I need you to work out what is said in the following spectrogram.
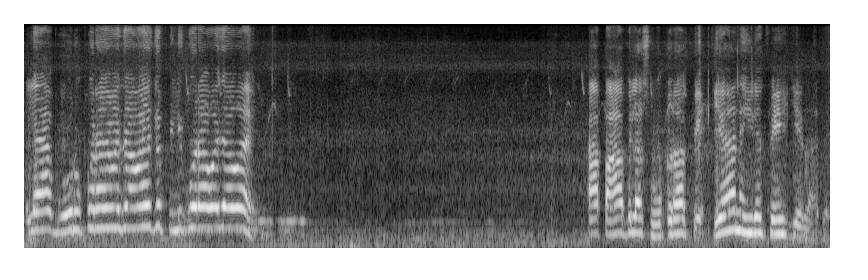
એટલે આ બોર ઉપર અવાજ આવે કે પેલી કોર અવાજ આવે? આ પા પેલા છોકરા પેટ્યા ને એ રીતે ગયેલા છે.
